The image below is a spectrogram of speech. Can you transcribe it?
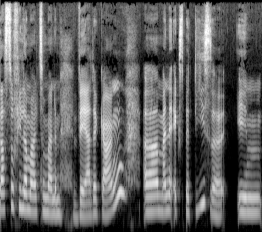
Das so viel einmal zu meinem Werdegang. Äh, meine Expertise im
